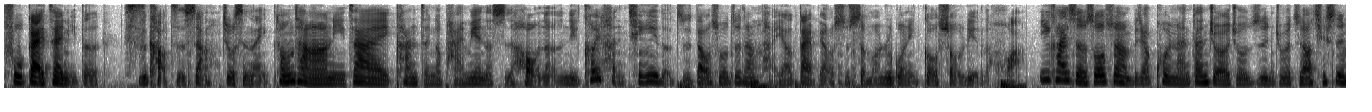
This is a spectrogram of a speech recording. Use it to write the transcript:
覆盖在你的。思考之上就是那一个。通常啊，你在看整个牌面的时候呢，你可以很轻易的知道说这张牌要代表是什么。如果你够熟练的话，一开始的时候虽然比较困难，但久而久之，你就会知道其实。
